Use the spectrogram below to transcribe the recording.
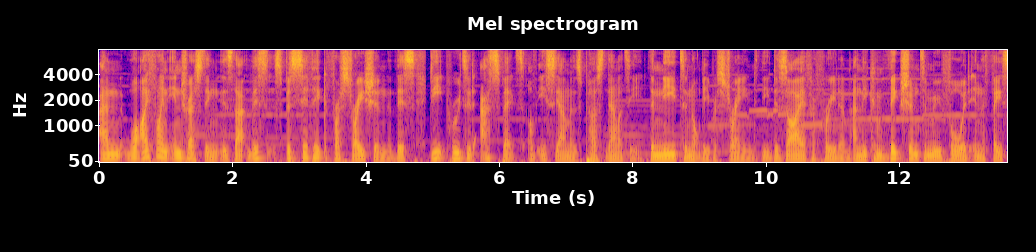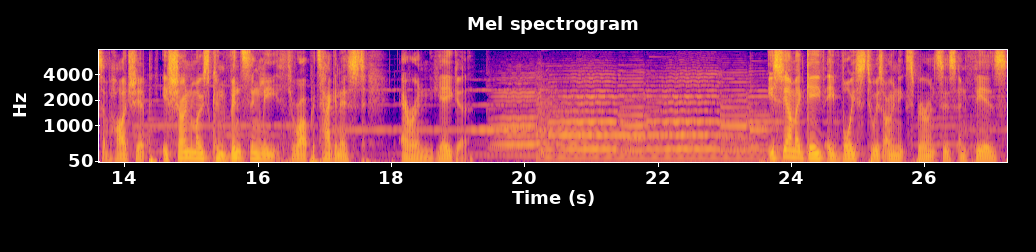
And what I find interesting is that this specific frustration, this deep-rooted aspect of Isayama's personality, the need to not be restrained, the desire for freedom, and the conviction to move forward in the face of hardship, is shown most convincingly through our protagonist Eren Jaeger. Isayama gave a voice to his own experiences and fears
